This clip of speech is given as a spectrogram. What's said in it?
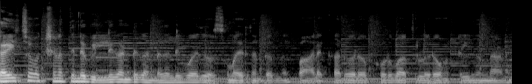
കഴിച്ച ഭക്ഷണത്തിന്റെ ബില്ല് കണ്ട് കണ്ണുതള്ളി തള്ളി പോയ ദിവസമായിരുന്നുണ്ടെന്ന് പാലക്കാട് ഒലവക്കോട് ഭാഗത്തുള്ള ഒരു ഹോട്ടലിൽ നിന്നാണ്.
